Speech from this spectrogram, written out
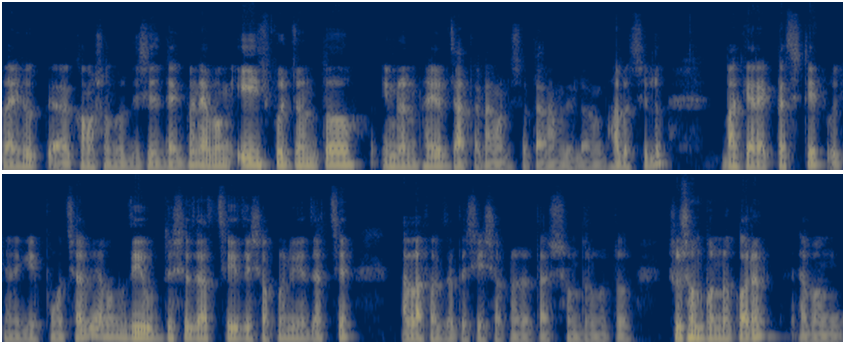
যাই হোক ক্ষমা সুন্দর দৃষ্টিতে দেখবেন এবং এই পর্যন্ত ইমরান ভাইয়ের যাত্রাটা আমাদের সাথে আলহামদুলিল্লাহ অনেক ভালো ছিল। বাকি আর একটা স্টেপ ওইখানে গিয়ে পৌঁছাবে এবং যে উদ্দেশ্যে যাচ্ছে, যে স্বপ্ন নিয়ে যাচ্ছে, আল্লাহ পাক যাতে সেই স্বপ্নটা তার সুন্দর মতো সুসম্পন্ন করেন এবং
